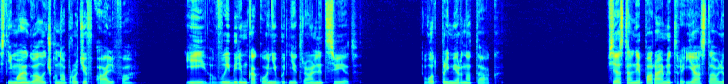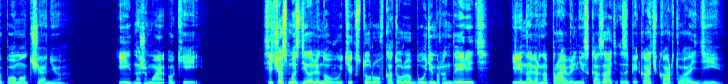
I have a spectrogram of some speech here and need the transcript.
Снимаю галочку напротив альфа и выберем какой-нибудь нейтральный цвет. Вот примерно так. Все остальные параметры я оставлю по умолчанию и нажимаю ОК. Сейчас мы сделали новую текстуру, в которую будем рендерить, или, наверное, правильнее сказать, запекать карту ID.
